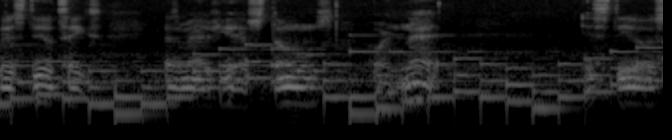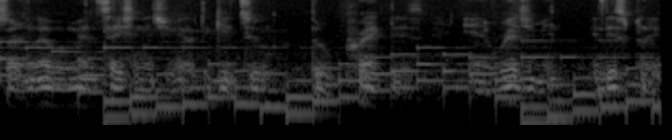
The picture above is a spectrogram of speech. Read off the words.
but it still takes doesn't matter if you have stones or not, it's still a certain level of meditation that you have to get to through practice and regimen and discipline.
